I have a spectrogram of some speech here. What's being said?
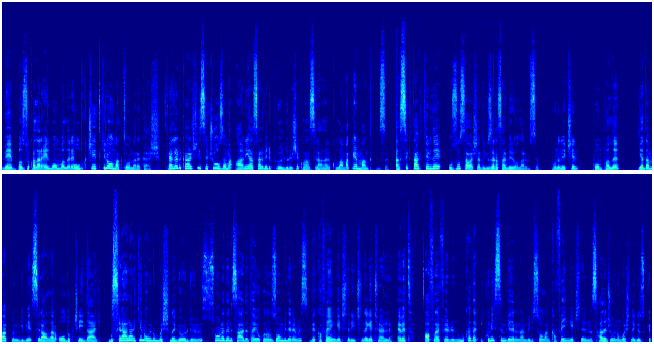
ve bazukalar el bombaları oldukça etkili olmakta onlara karşı. Askerlere karşı ise çoğu zaman ani hasar verip öldürecek olan silahları kullanmak en mantıklısı. Aksi takdirde uzun savaşlarda güzel hasar veriyorlar bize. Bunun için pompalı ya da Magnum gibi silahlar oldukça ideal. Bu silahlar gene oyunun başında gördüğümüz, sonradan ise adeta yok olan zombilerimiz ve kafa yengeçleri için de geçerli. Evet, Half-Life evreninin bu kadar ikonik simgelerinden birisi olan kafa yengeçlerinin sadece oyunun başında gözüküp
